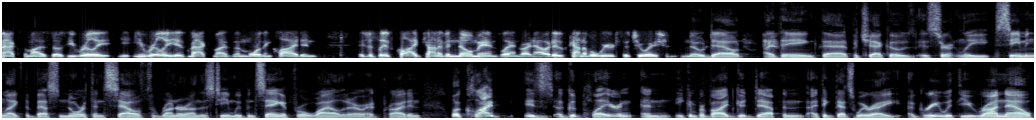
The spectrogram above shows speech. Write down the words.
maximize those. He really he really is maximizing them more than Clyde and it just leaves Clyde kind of in no man's land right now. It is kind of a weird situation. No doubt. I think that Pacheco is certainly seeming like the best north and south runner on this team. We've been saying it for a while at Arrowhead Pride. And look, Clyde is a good player and, and he can provide good depth. And I think that's where I agree with you. Ron, now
